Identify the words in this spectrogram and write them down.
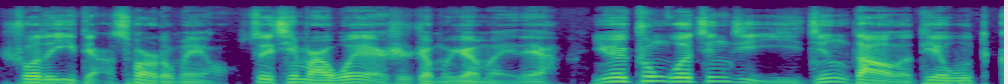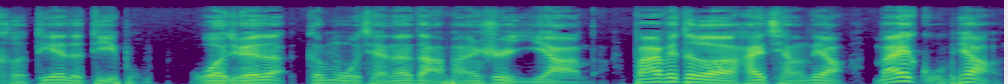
说的一点错都没有，最起码我也是这么认为的呀。因为中国经济已经到了跌无可跌的地步，我觉得跟目前的大盘是一样的。巴菲特还强调，买股票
